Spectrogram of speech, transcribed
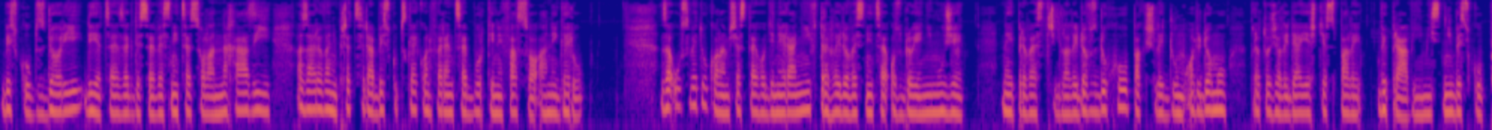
biskup z Dory, diecéze, kde se vesnice Solan nachází, a zároveň předseda biskupské konference Burkiny Faso a Nigeru. Za úsvitu kolem 6. hodiny raní vtrhli do vesnice ozbrojení muži. Nejprve stříleli do vzduchu, pak šli dům od domu, protože lidé ještě spali, vypráví místní biskup.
